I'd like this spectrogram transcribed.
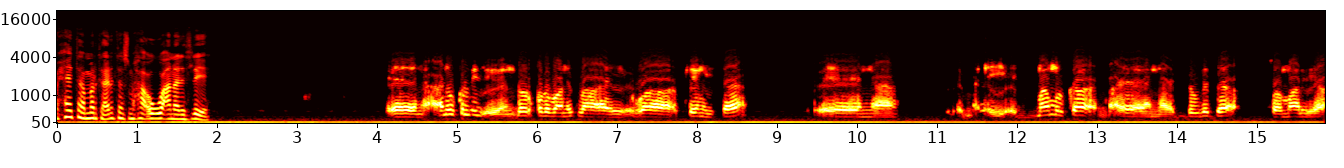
maxay tahay marka arrintaas maxaa ugu wacan aan is leeyahay anigu kolley dhowr qodob aan islahay waa keenaysaa maamulka dowladda soomaaliya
